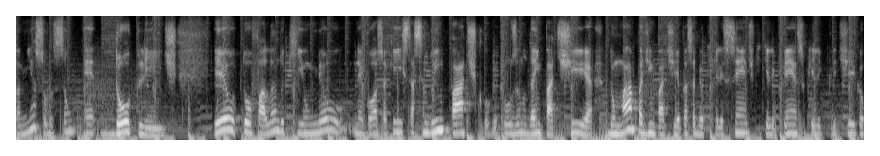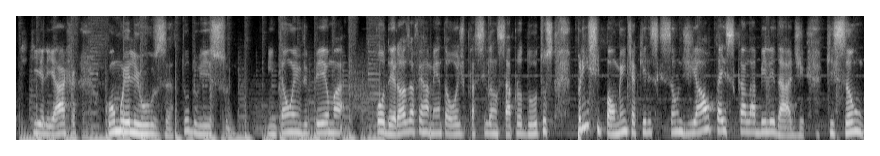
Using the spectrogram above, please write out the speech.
a minha solução é do cliente eu estou falando que o meu negócio aqui está sendo empático. Eu estou usando da empatia, do mapa de empatia, para saber o que, que, ele sente, o que, que, ele pensa, o que ele critica, o que, que ele acha, como ele usa, tudo isso. Então o MVP é uma poderosa ferramenta hoje para se lançar produtos, principalmente aqueles que são de alta escalabilidade, que são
